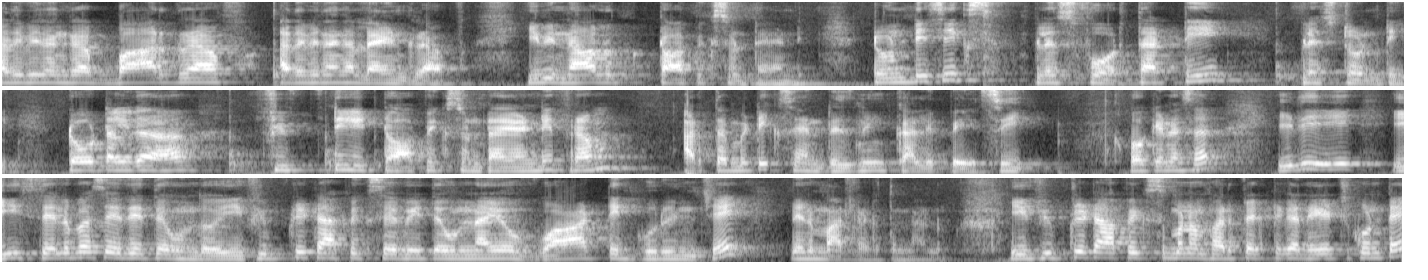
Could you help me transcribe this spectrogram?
అదేవిధంగా బార్ గ్రాఫ్ అదేవిధంగా లైన్ గ్రాఫ్ ఇవి నాలుగు టాపిక్స్ ఉంటాయండి. Twenty six plus four thirty plus twenty టోటల్గా ఫిఫ్టీ టాపిక్స్ ఉంటాయండి ఫ్రమ్ అర్థమెటిక్స్ అండ్ రీజనింగ్ కలిపేసి. ఓకేనా సార్? ఇది ఈ సిలబస్ ఏదైతే ఉందో ఈ ఫిఫ్టీ టాపిక్స్ ఏవైతే ఉన్నాయో వాటి గురించే నేను మాట్లాడుతున్నాను. ఈ ఫిఫ్టీ టాపిక్స్ మనం పర్ఫెక్ట్గా నేర్చుకుంటే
